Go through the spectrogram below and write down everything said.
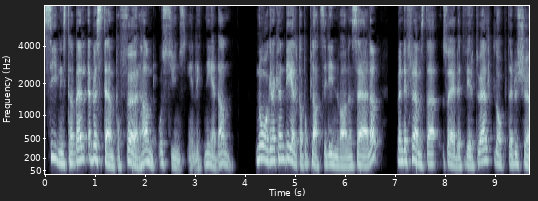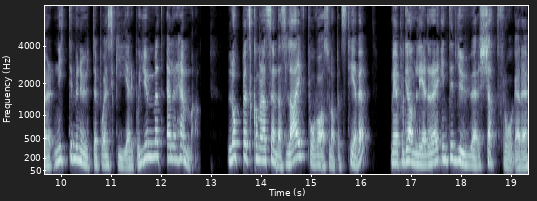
Sidningstabell är bestämd på förhand och syns enligt nedan. Några kan delta på plats i Lindvallen, Sälen, men det främsta så är det ett virtuellt lopp där du kör 90 minuter på en skier på gymmet eller hemma. Loppet kommer att sändas live på Vasaloppets TV med programledare, intervjuer, chattfrågare,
